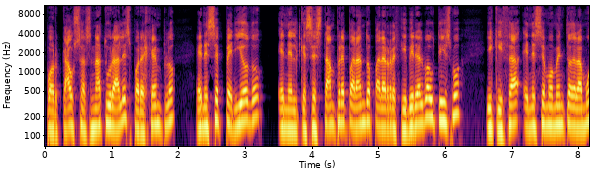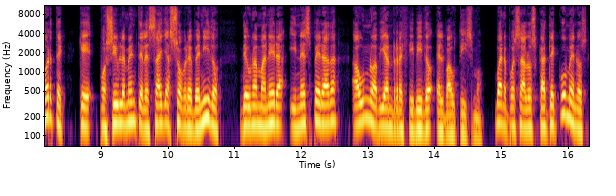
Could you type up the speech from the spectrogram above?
por causas naturales, por ejemplo, en ese periodo en el que se están preparando para recibir el bautismo y quizá en ese momento de la muerte que posiblemente les haya sobrevenido de una manera inesperada, aún no habían recibido el bautismo. Bueno, pues a los catecúmenos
